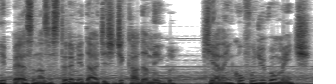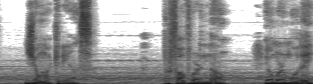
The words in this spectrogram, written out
e pés nas extremidades de cada membro, que era inconfundivelmente de uma criança. Por favor, não. Eu murmurei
